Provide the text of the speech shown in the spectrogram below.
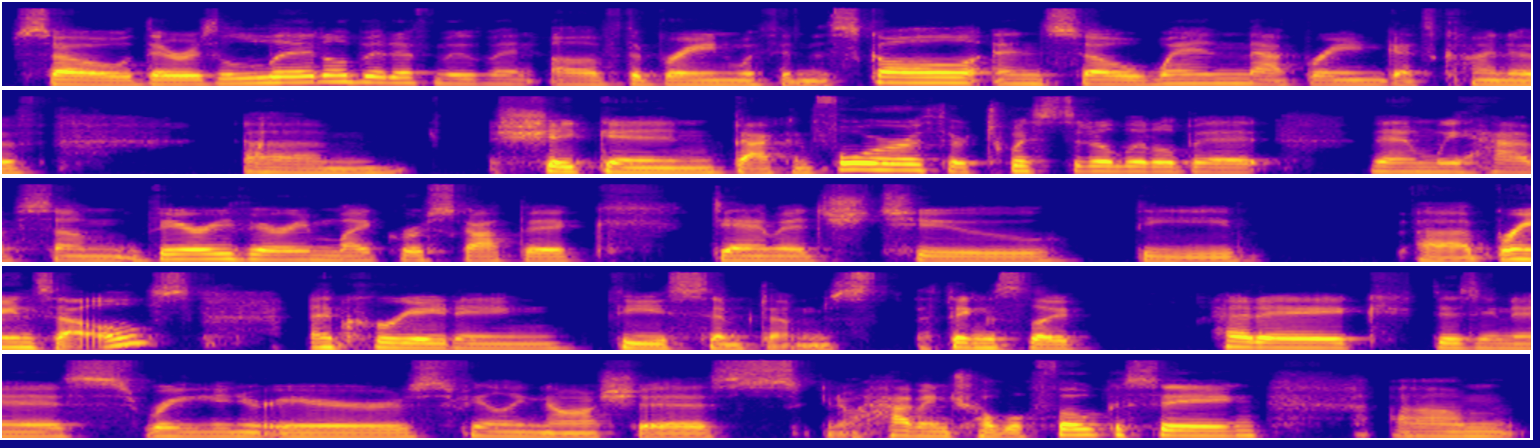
So there is a little bit of movement of the brain within the skull. And so when that brain gets kind of um, shaken back and forth or twisted a little bit, then we have some very, very microscopic damage to the uh, brain cells and creating these symptoms, things like headache, dizziness, ringing in your ears, feeling nauseous, you know, having trouble focusing. Um,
